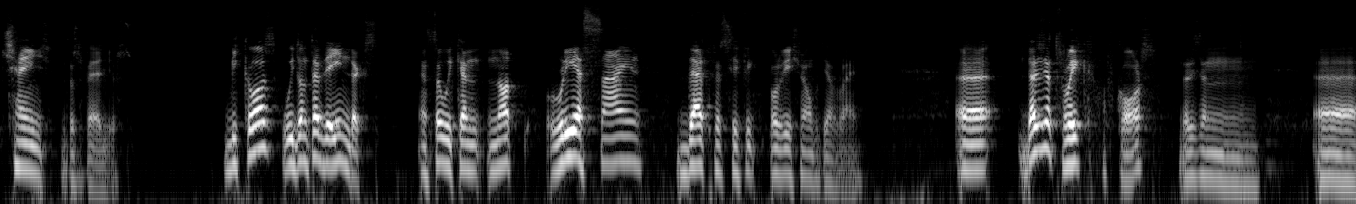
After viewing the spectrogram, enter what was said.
change those values because we don't have the index and so we cannot reassign that specific position of the array. Uh, there is a trick of course. There is an uh,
